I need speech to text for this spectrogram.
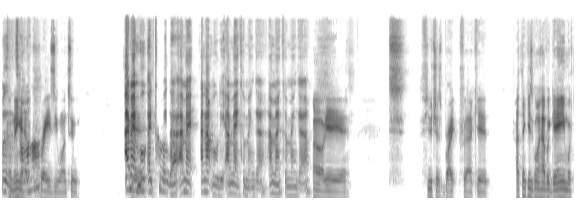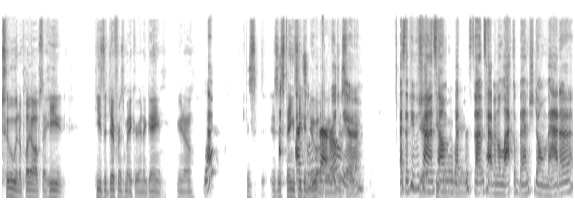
Kuminga had a crazy one too. I meant yeah. Mo- uh, Kuminga. I meant uh, not Moody. I meant Kuminga. I meant Kuminga. Oh yeah, yeah. Future's bright for that kid. I think he's going to have a game or two in the playoffs that he he's the difference maker in a game. You know. Yeah. Is is this things he I can do out there? Earlier. Like, I said people yeah, trying to tell me that the Suns having a lack of bench don't matter.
